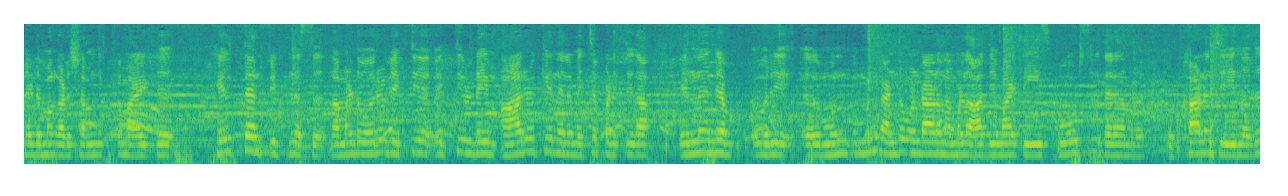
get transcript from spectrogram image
Nedumangad സംയുക്തമായിട്ട് ഹെൽത്ത് ആൻഡ് ഫിറ്റ്നസ് നമ്മളുടെ ഓരോ വ്യക്തി വ്യക്തികളുടെയും ആരോഗ്യനില മെച്ചപ്പെടുത്തുക എന്നതിന്റെ ഒരു മുൻ മുൻ കണ്ടുകൊണ്ടാണ് നമ്മൾ ആദ്യമായിട്ട് ഈ സ്പോർട്സിൽ തന്നെ നമ്മൾ ഉദ്ഘാടനം ചെയ്യുന്നത്.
